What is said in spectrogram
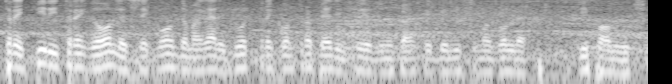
tre tiri tre gol il secondo magari due o tre contropiedi qui è venuto anche il bellissimo gol di Paolucci.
